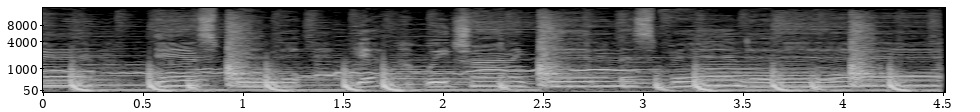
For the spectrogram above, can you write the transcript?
and, and spend it. Yeah, we trying to get it and spend it.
